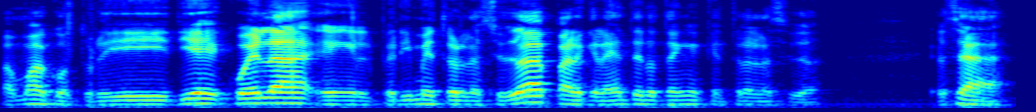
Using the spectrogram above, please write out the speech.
Vamos a construir 10 escuelas en el perímetro de la ciudad para que la gente no tenga que entrar a la ciudad. O sea,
